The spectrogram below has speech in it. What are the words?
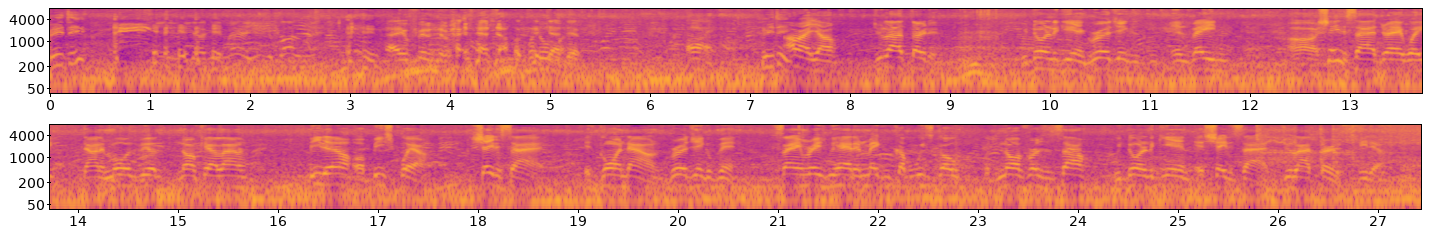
BT. I ain't feeling it right now, dog. Goddamn. BT. All right, y'all. July 30th. We're doing it again. Grudge Inc. invading uh, Shadyside Dragway down in Mooresville, North Carolina. Be there or be square. Shadyside is going down. Grudge Inc. event. Same race we had in Macon a couple weeks ago with the North versus South. We're doing it again at Shadyside, July 30th. Be there.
